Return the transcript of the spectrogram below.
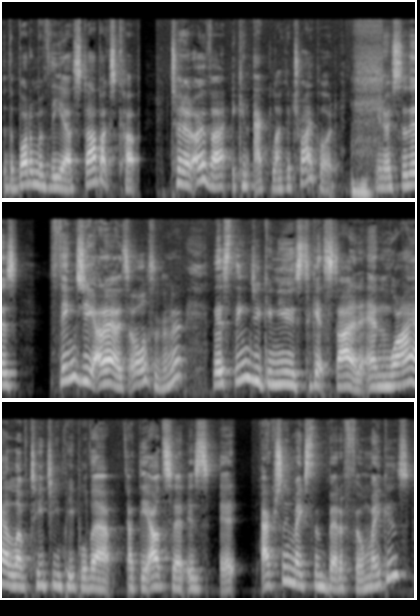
the bottom of the uh, Starbucks cup, turn it over, it can act like a tripod. you know, so there's things you I know it's awesome, isn't it? There's things you can use to get started, and why I love teaching people that at the outset is it actually makes them better filmmakers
